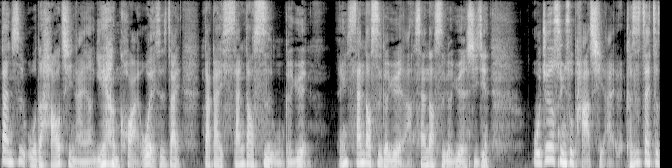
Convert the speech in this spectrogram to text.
但是我的好起来呢也很快，我也是在大概三到四五个月，诶三到四个月啊，三到四个月的时间，我就迅速爬起来了。可是在这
